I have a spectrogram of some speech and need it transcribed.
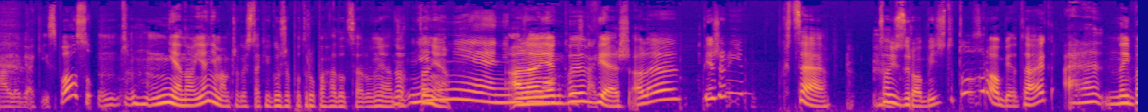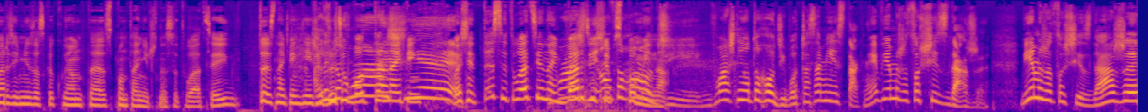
ale w jaki sposób? Nie no, ja nie mam czegoś takiego, że po trupach a do celu. Nie, No, to, to nie. nie, nie, nie ale jakby, tak. wiesz, ale jeżeli chcę coś zrobić, to to zrobię, tak? Ale najbardziej mnie zaskakują te spontaniczne sytuacje i to jest najpiękniejsze Ale w no życiu, bo te właśnie! najpięk... właśnie te sytuacje najbardziej Właśnie się o to wspomina. Chodzi. Właśnie o to chodzi, bo czasami jest tak, nie? Wiemy, że coś się zdarzy. Wiemy, że coś się zdarzy,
